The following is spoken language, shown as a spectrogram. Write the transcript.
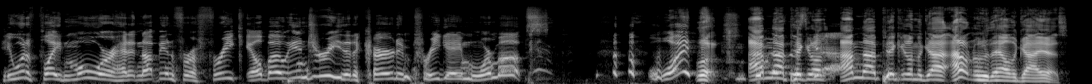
He would have played more had it not been for a freak elbow injury that occurred in pregame warmups. what? Look, I'm not picking on guy? I'm not picking on the guy. I don't know who the hell the guy is.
